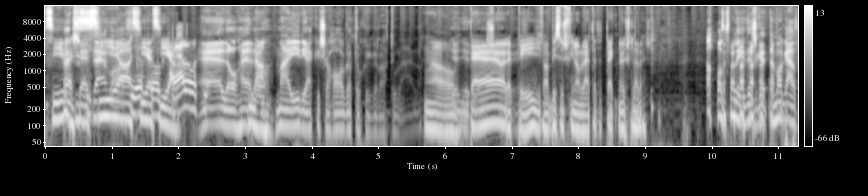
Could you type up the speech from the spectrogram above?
szívesen. Szia, szia, szia. Hello, Hello, hello. Na. Már írják is a hallgatók, hogy gratulálnak. Ó, Gyönyörű de, de így van, biztos finom lehetett a teknős leves. Azzal édesgette magához.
